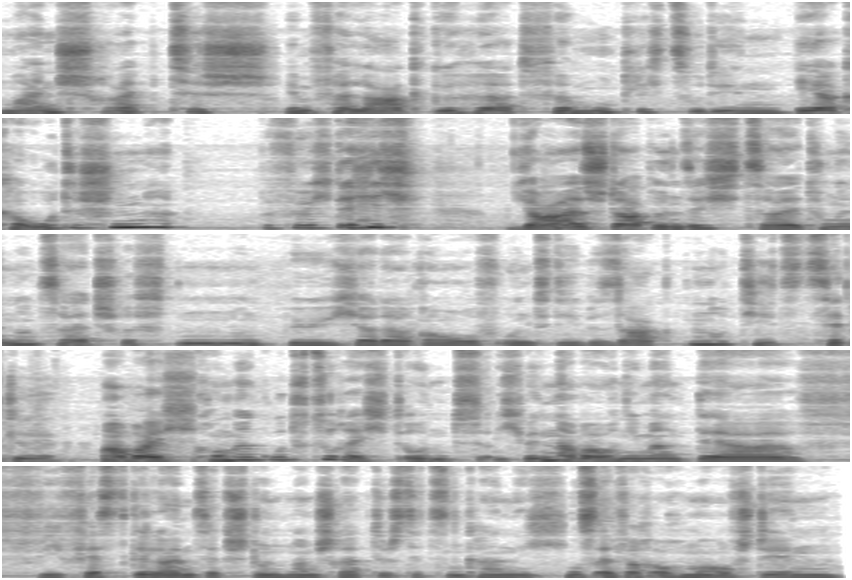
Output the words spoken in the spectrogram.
Mein Schreibtisch im Verlag gehört vermutlich zu den eher chaotischen, befürchte ich. Ja, es stapeln sich Zeitungen und Zeitschriften und Bücher darauf und die besagten Notizzettel. Aber ich komme gut zurecht und ich bin aber auch niemand, der wie festgeleimt sechs Stunden am Schreibtisch sitzen kann. Ich muss einfach auch mal aufstehen,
